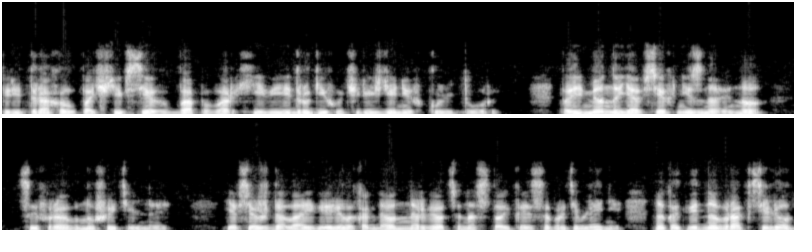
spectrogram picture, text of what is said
перетрахал почти всех баб в архиве и других учреждениях культуры. Поименно я всех не знаю, но цифра внушительная. Я все ждала и верила, когда он нарвется на стойкое сопротивление, но, как видно, враг силен.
